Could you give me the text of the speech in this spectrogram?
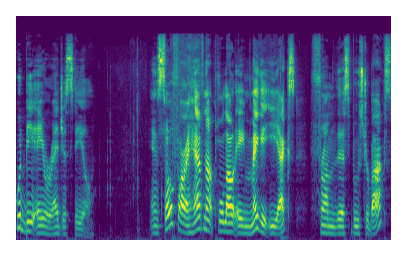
would be a Registeel. And so far, I have not pulled out a Mega EX from this booster box.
